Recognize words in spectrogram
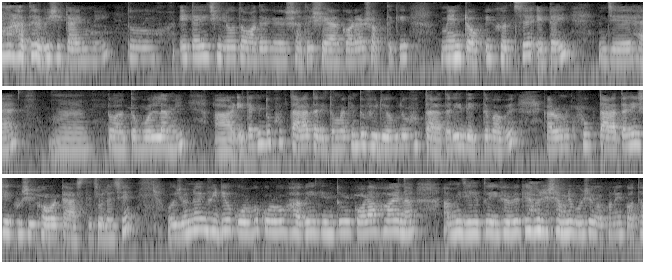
আমার হাতে আর বেশি টাইম নেই। তো এটাই ছিল তোমাদের সাথে শেয়ার করার সব থেকে মেন টপিক হচ্ছে এটাই যে হ্যাঁ তোমাদের তো বললামই। আর এটা কিন্তু খুব তাড়াতাড়ি, তোমরা কিন্তু ভিডিওগুলো খুব তাড়াতাড়ি দেখতে পাবে। কারণ খুব তাড়াতাড়ি সেই খুশির খবরটা আসতে চলেছে। ওই জন্য আমি ভিডিও করব করব ভাবেই কিন্তু করা হয় না। আমি যেহেতু এইভাবে ক্যামেরার সামনে বসে কখনোই কথা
